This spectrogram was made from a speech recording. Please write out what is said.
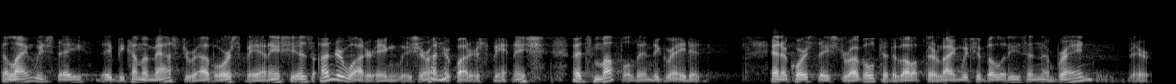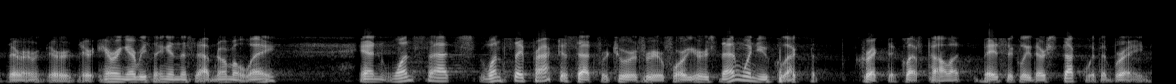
the language they, they become a master of, or Spanish, is underwater English or underwater Spanish. It's muffled and degraded. And of course, they struggle to develop their language abilities in their brain. They're, they're, they're, they're hearing everything in this abnormal way. And once that's, once they practice that for two or three or four years, then when you collect the, correct the cleft palate, basically they're stuck with a brain.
